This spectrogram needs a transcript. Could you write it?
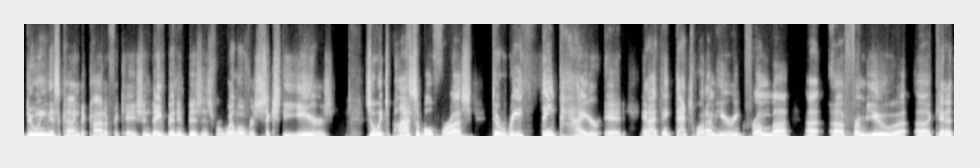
doing this kind of codification. They've been in business for well over 60 years. So it's possible for us to rethink higher ed. And I think that's what I'm hearing from uh, uh, uh, from you, uh, uh, Kenneth,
